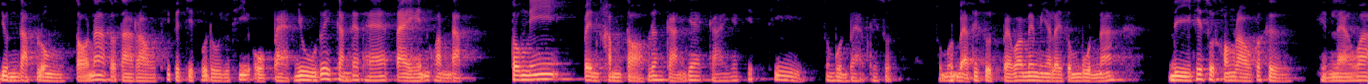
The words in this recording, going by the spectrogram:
หยุ่นดับลงต่อหน้าต่อตาเราที่เป็นจิตผู้ดูอยู่ที่โอแปดอยู่ด้วยกันแท้ๆแต่เห็นความดับ ตรงนี้เป็นคำตอบเรื่องการแยกกายแยกจิตที่สมบูรณ์แบบที่สุด สมบูรณ์แบบที่สุด แปลว่าไม่มีอะไรสมบูรณ์นะ ดีที่สุดของเราก็คือ เห็นแล้วว่า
